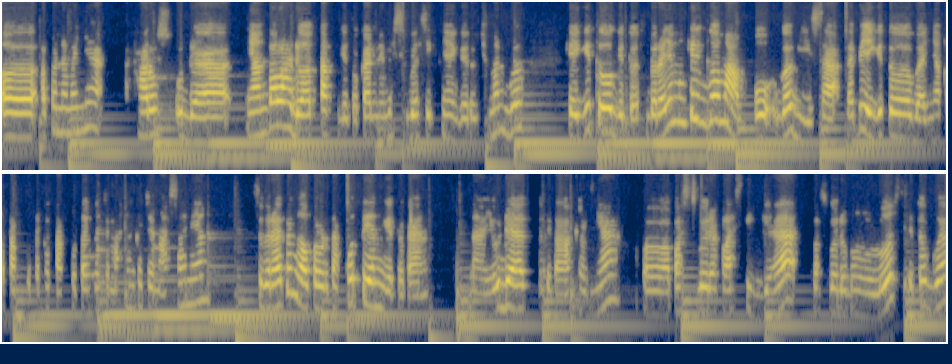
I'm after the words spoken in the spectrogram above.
uh, apa namanya harus udah nyantol lah di otak gitu kan basic basicnya gitu. Cuman gue kayak gitu gitu. Sebenarnya mungkin gue mampu gue bisa. Tapi ya gitu banyak ketakutan ketakutan kecemasan kecemasan yang sebenarnya tuh nggak perlu takutin gitu kan. Nah yaudah kita akhirnya uh, pas gue udah kelas 3 pas gue udah mau lulus itu gue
